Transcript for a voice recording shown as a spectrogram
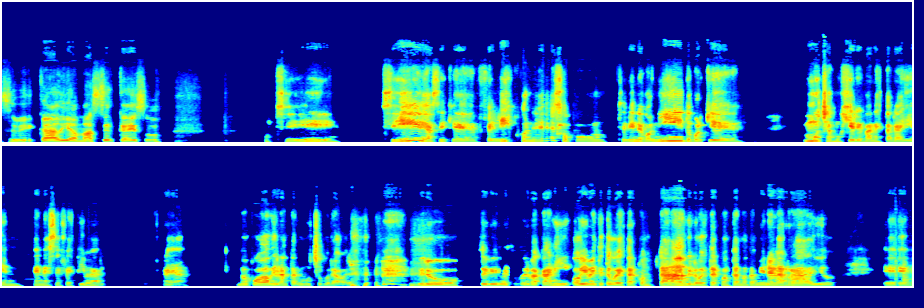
se ve cada día más cerca eso. Sí, sí, así que feliz con eso, pues, se viene bonito porque muchas mujeres van a estar ahí en, en ese festival. Eh, no puedo adelantar mucho por ahora, pero se viene súper bacán y obviamente te voy a estar contando y lo voy a estar contando también en la radio. Eh,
